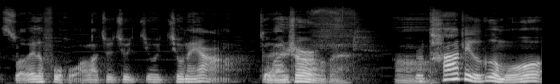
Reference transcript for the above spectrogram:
所谓的复活了，就就就就那样了，就完事儿了呗。啊就是他这个恶魔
